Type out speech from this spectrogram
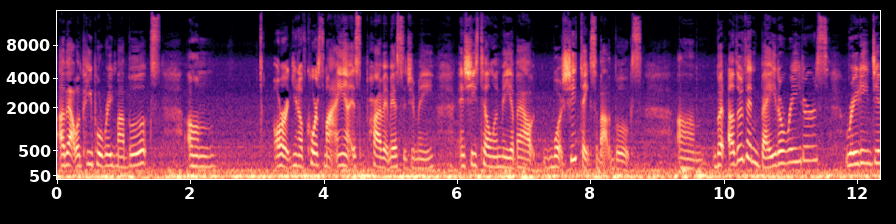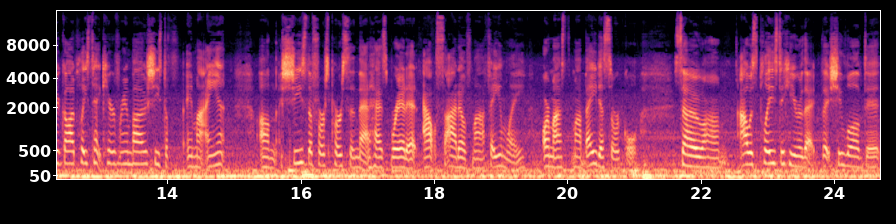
about when people read my books. Um, or you know, of course, my aunt is private messaging me, and she's telling me about what she thinks about the books. Um, but other than beta readers reading "Dear God, Please Take Care of Rambo," she's the and my aunt, um, she's the first person that has read it outside of my family or my my beta circle. So um, I was pleased to hear that that she loved it.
